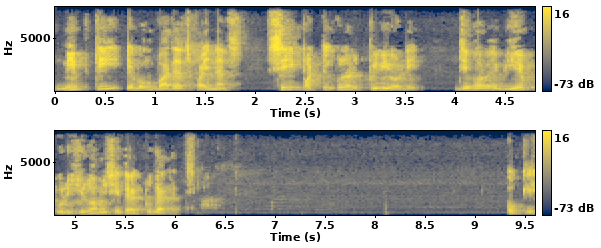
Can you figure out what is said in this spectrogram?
নিফটি এবং বাজাজ ফাইন্যান্স সেই পার্টিকুলার পিরিয়ডে যেভাবে বিহেভ করেছিল, আমি সেটা একটু দেখাচ্ছি। ওকে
